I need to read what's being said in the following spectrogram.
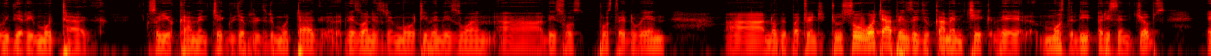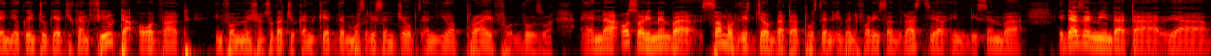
with the remote tag. So you come and check the jobs with remote tag. this one is remote. Even this one, uh, this was posted when uh, November 22. So what happens is you come and check the most recent jobs and you're going to get, you can filter all that information so that you can get the most recent jobs and you apply for those one. And uh, also remember some of these jobs that are posted, even for instance, last year in December, it doesn't mean that uh, they are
